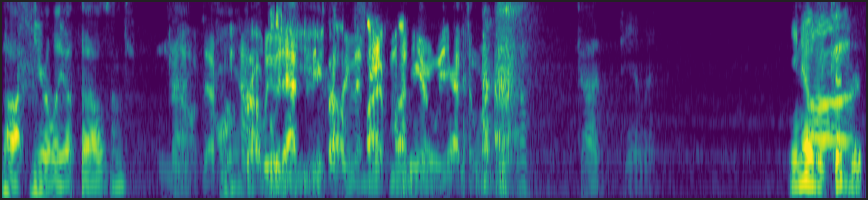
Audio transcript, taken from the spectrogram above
Not nearly a thousand. no, definitely Oh, not. We would have to do something to about make money, or we have to work. You know? God damn it. You know, we Uh, could just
